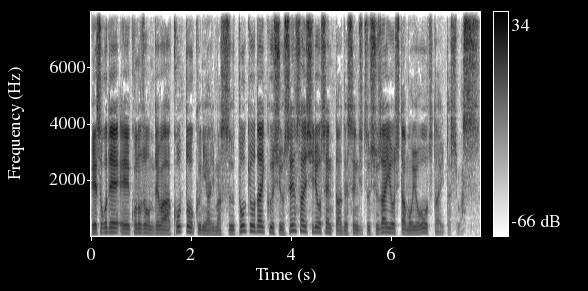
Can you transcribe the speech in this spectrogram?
えーそこで、えーこのゾーンでは江東区にあります東京大空襲戦災資料センターで先日取材をした模様をお伝えいたします。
